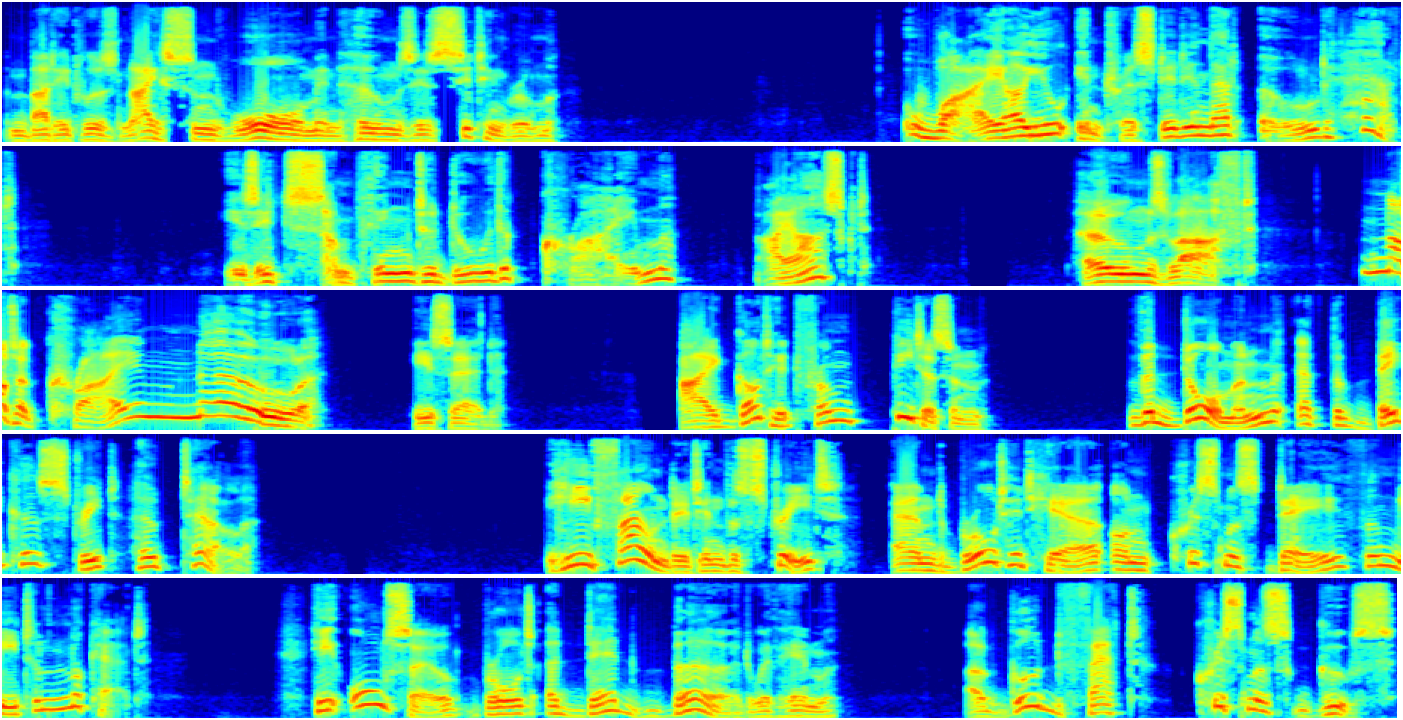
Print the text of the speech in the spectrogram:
but it was nice and warm in Holmes's sitting room. Why are you interested in that old hat? Is it something to do with a crime? I asked. Holmes laughed. Not a crime, no, he said. I got it from Peterson, the doorman at the Baker Street Hotel. He found it in the street and brought it here on Christmas Day for me to look at. He also brought a dead bird with him, a good fat Christmas goose,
